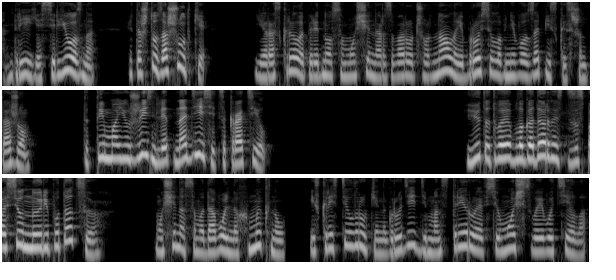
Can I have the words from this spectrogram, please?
«Андрей, я серьезно. Это что за шутки?» Я раскрыла перед носом мужчины разворот журнала и бросила в него запиской с шантажом. «Да ты мою жизнь лет на десять сократил!» «И это твоя благодарность за спасенную репутацию?» Мужчина самодовольно хмыкнул и скрестил руки на груди, демонстрируя всю мощь своего тела.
